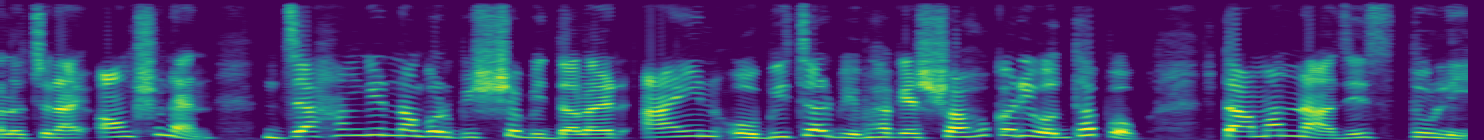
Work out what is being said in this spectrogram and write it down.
আলোচনায় অংশ নেন জাহাঙ্গীরনগর বিশ্ববিদ্যালয়ের আইন ও বিচার বিভাগের সহকারী অধ্যাপক তামান্না আজিজ তুলি,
